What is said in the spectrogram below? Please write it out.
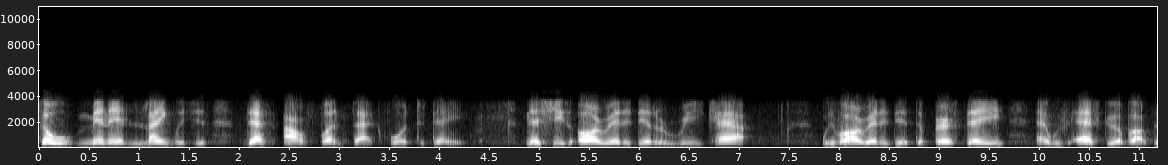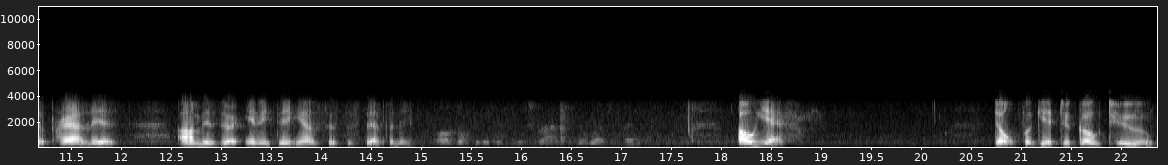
so many languages. That's our fun fact for today. Now she's already did a recap. We've already did the birthday, and we've asked you about the prayer list. Um, is there anything else, Sister Stephanie? Oh, don't forget to subscribe to the website. Oh yes. Don't forget to go to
